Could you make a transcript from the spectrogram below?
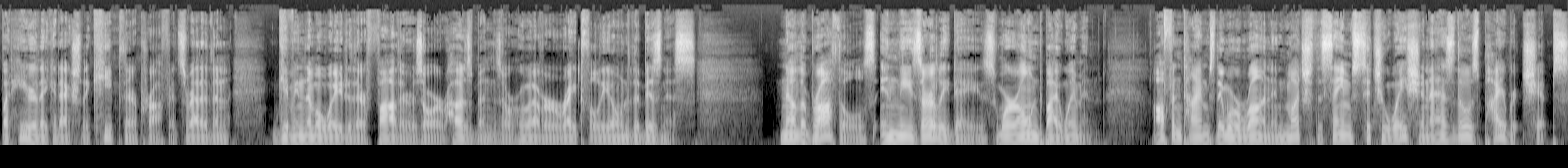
but here they could actually keep their profits rather than giving them away to their fathers or husbands or whoever rightfully owned the business. Now, the brothels in these early days were owned by women. Oftentimes, they were run in much the same situation as those pirate ships.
